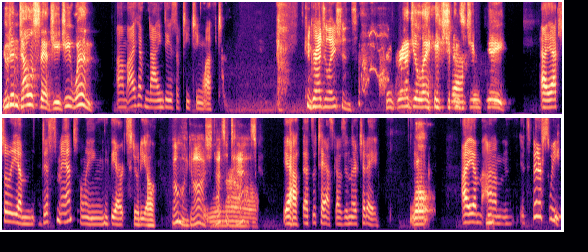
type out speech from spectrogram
You didn't tell us that, Gigi. When? Um, I have nine days of teaching left. Congratulations. Congratulations, Gigi. I actually am dismantling the art studio. Oh my gosh, that's a task. Yeah, that's a task. I was in there today. Well, I am um it's bittersweet.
